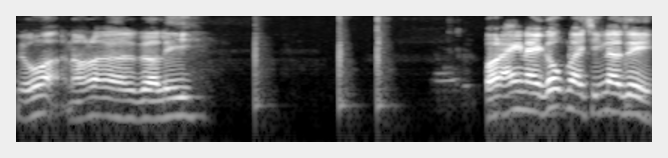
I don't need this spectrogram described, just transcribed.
Đúng không ạ? Nó là gly còn anh này gốc này chính là gì?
